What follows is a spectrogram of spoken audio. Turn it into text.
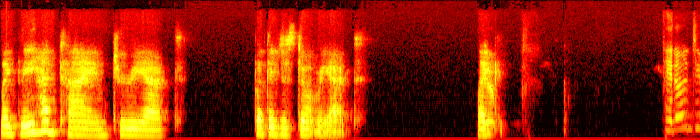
like they had time to react, but they just don't react. Like They don't do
